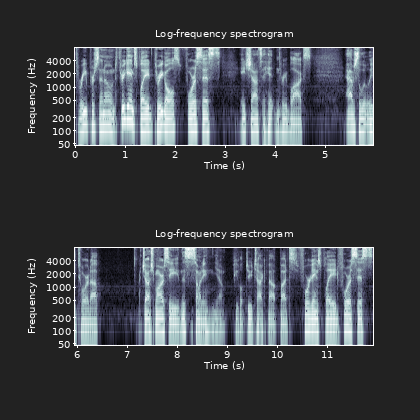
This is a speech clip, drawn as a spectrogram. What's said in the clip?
three percent owned. Three games played, three goals, four assists, eight shots, a hit, and three blocks. Absolutely tore it up. Josh Marcy, this is somebody, you know, people do talk about, but four games played, four assists,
